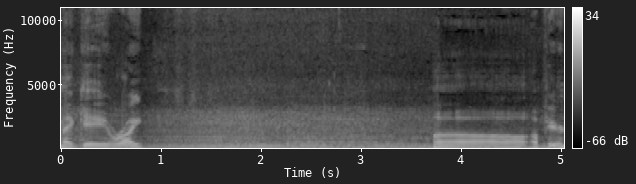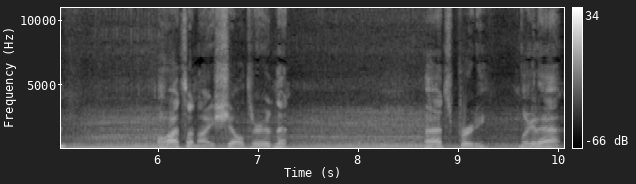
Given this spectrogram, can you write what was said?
Make a right uh, up here. Well, that's a nice shelter, isn't it? That's pretty. Look at that.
